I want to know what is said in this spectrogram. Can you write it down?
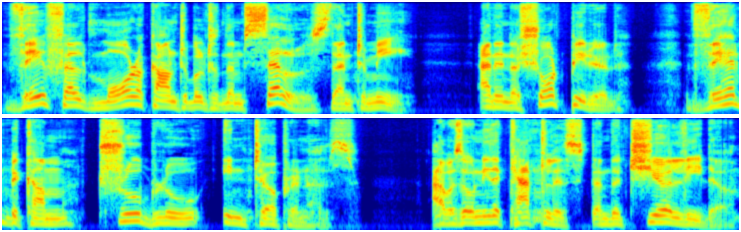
They felt more accountable to themselves than to me, and in a short period, they had become true blue entrepreneurs. I was only the catalyst and the cheerleader.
